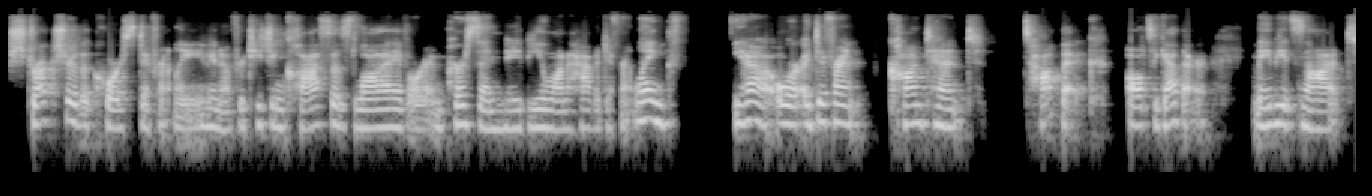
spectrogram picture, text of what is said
structure the course differently. You know, if you're teaching classes live or in person, maybe you want to have a different length. Yeah, or a different content topic altogether. Maybe it's not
